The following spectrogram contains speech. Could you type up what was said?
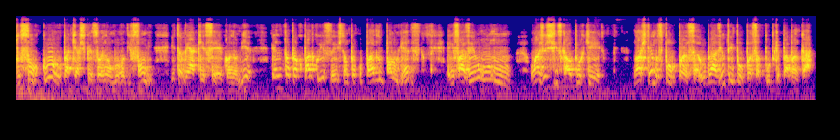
do socorro para que as pessoas não morram de fome e também aquecer a economia, eles não estão preocupados com isso. Eles estão preocupados, o Paulo Guedes, em fazer um, um, um ajuste fiscal, porque nós temos poupança, o Brasil tem poupança pública para bancar.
